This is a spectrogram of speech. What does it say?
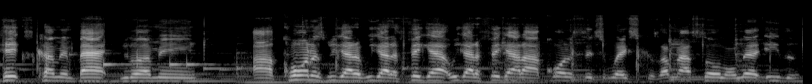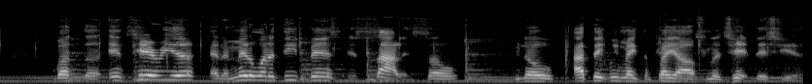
Hicks coming back. You know what I mean? Our corners, we gotta we gotta figure out we gotta figure out our corner situation because I'm not sold on that either. But the interior and the middle of the defense is solid. So, you know, I think we make the playoffs legit this year.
